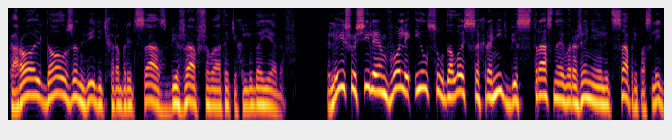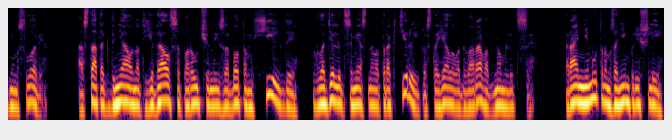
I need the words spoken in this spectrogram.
Король должен видеть храбреца, сбежавшего от этих людоедов». Лишь усилием воли Илсу удалось сохранить бесстрастное выражение лица при последнем слове. Остаток дня он отъедался, порученный заботам Хильды, владелицы местного трактира и постоялого двора в одном лице. Ранним утром за ним пришли.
